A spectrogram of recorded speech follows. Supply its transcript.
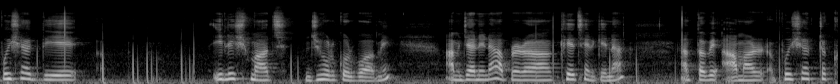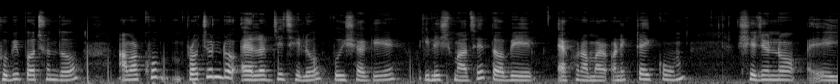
পুঁই শাক দিয়ে ইলিশ মাছ ঝোল করব আমি। আমি জানি না আপনারা খেয়েছেন কি না তবে আমার পুঁই শাকটা খুবই পছন্দ। আমার খুব প্রচণ্ড অ্যালার্জি ছিল পুঁই শাকে ইলিশ মাছে, তবে এখন আমার অনেকটাই কম। সেজন্য এই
